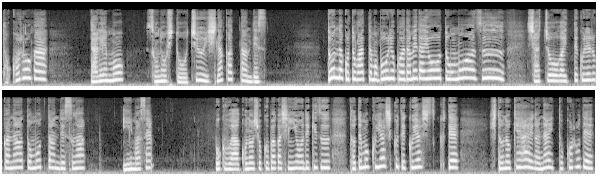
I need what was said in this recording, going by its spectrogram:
ところが、誰もその人を注意しなかったんです。どんなことがあっても暴力はダメだよと思わず、社長が言ってくれるかなと思ったんですが、言いません。僕はこの職場が信用できず、とても悔しくて悔しくて、人の気配がないところで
